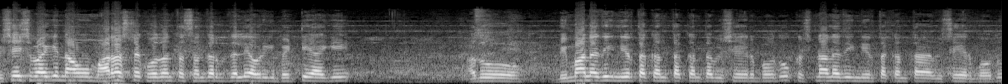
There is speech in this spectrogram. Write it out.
ವಿಶೇಷವಾಗಿ ನಾವು ಮಹಾರಾಷ್ಟ್ರಕ್ಕೆ ಹೋದಂಥ ಸಂದರ್ಭದಲ್ಲಿ ಅವರಿಗೆ ಭೇಟಿಯಾಗಿ ಅದು ಭೀಮಾ ನದಿಗೆ ನೀರ್ತಕ್ಕಂಥಕ್ಕಂಥ ವಿಷಯ ಇರ್ಬೋದು, ಕೃಷ್ಣಾ ನದಿಗೆ ನೀರ್ತಕ್ಕಂಥ ವಿಷಯ ಇರ್ಬೋದು.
